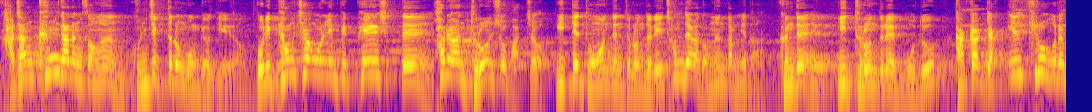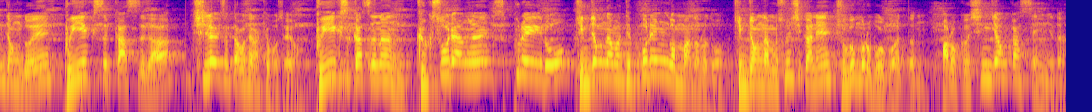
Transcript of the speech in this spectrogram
가장 큰 가능성은 군집 드론 공격이에요. 우리 평창올림픽 폐회식 때 화려한 드론쇼 봤죠? 이때 동원된 드론들이 천 대가 넘는답니다. 근데 이 드론들에 모두 각각 약 1kg 정도의 VX 가스가 실려 있었다고 생각해 보세요. VX 가스는 극소량을 스프레이로 김정남한테 뿌리는 것만으로도 김정 일정남을 순식간에 죽음으로 몰고 왔던 바로 그 신경가스입니다.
